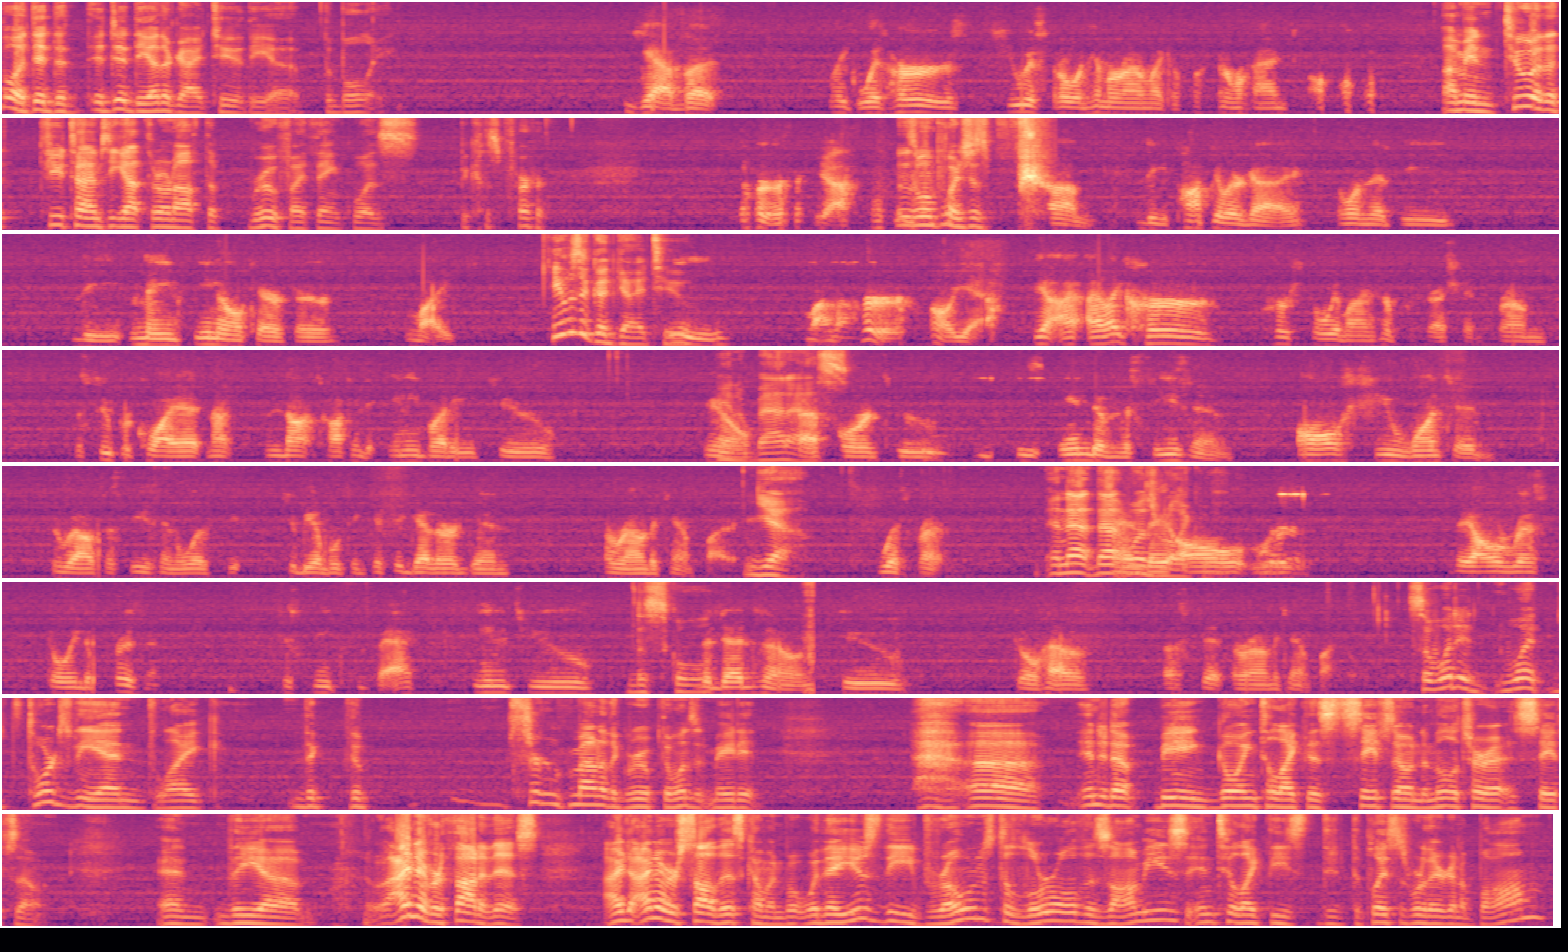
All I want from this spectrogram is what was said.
Well, it did the it did the other guy too. The uh, the bully. Yeah, but like with hers, she was throwing him around like a fucking rag doll. I mean, two of the few times he got thrown off the roof, I think, was because of her. her, yeah. There was one point just. um, the popular guy, the one that the the main female character liked. He was a good guy too. He her. Oh yeah, yeah. I, I like her her storyline, her progression from the super quiet, not not talking to anybody to you Being a know badass. fast forward to the end of the season. All she wanted throughout the season was to, to be able to get together again around a campfire Yeah, with friends. and that that and was they really cool. all risked, they all risked going to prison to sneak back into The school. the dead zone to go have a sit around the campfire. So what did what towards the end like the the certain amount of the group, the ones that made it, uh, ended up being going to like this safe zone, the military safe zone, and the uh, I never thought of this. I, I never saw this coming, but when they used the drones to lure all the zombies into like these the, the places where they're gonna bomb,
